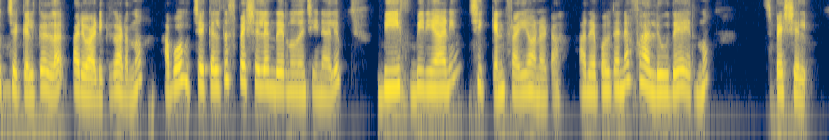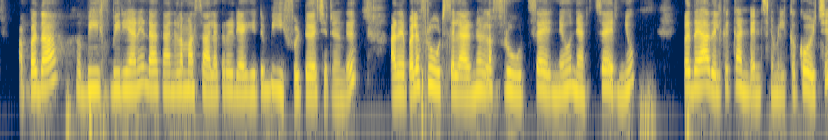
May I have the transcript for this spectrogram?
ഉച്ചക്കൽക്കുള്ള പരിപാടിക്ക് കടന്നു. അപ്പോൾ ഉച്ചക്കലത്തെ സ്പെഷ്യൽ എന്തായിരുന്നു എന്ന് വെച്ച് കഴിഞ്ഞാൽ ബീഫ് ബിരിയാണിയും ചിക്കൻ ഫ്രൈയും ആണ് കേട്ടോ. അതേപോലെ തന്നെ ഫലൂദയായിരുന്നു സ്പെഷ്യൽ. അപ്പൊ ഇതാ ബീഫ് ബിരിയാണി ഉണ്ടാക്കാനുള്ള മസാല ഒക്കെ റെഡിയാക്കിയിട്ട് ബീഫ് ഇട്ട് വെച്ചിട്ടുണ്ട്. അതേപോലെ ഫ്രൂട്ട് സലാഡിനുള്ള ഫ്രൂട്ട്സ് അരിഞ്ഞു നട്ട്സ് അരിഞ്ഞു ഇപ്പൊ ഇതേ അതിൽക്ക് കണ്ടൻസ്ഡ് മിൽക്ക് ഒക്കെ ഒഴിച്ച്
